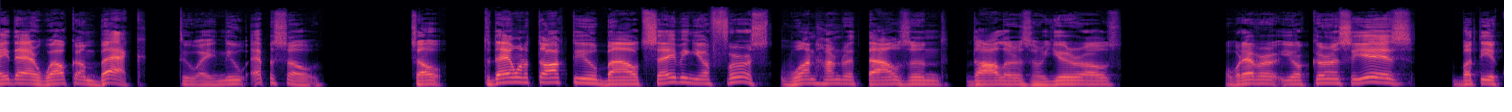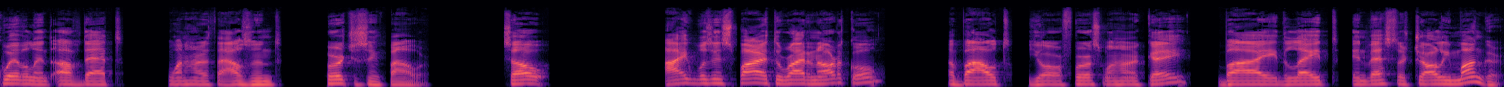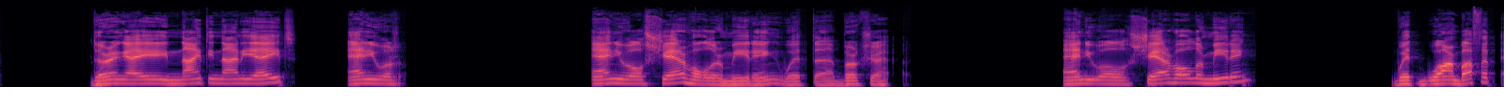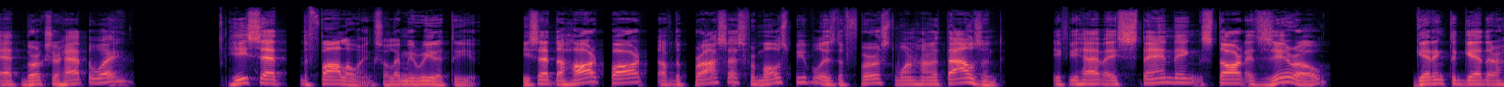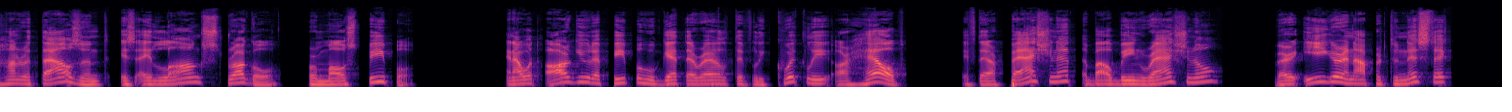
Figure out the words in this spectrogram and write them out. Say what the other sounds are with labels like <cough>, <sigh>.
Hey there, welcome back to a new episode. So, today I want to talk to you about saving your first $100,000 or euros or whatever your currency is, but the equivalent of that 100,000 purchasing power. So, I was inspired to write an article about your first 100K by the late investor Charlie Munger. During a 1998 annual annual shareholder meeting with uh, Berkshire annual shareholder meeting with Warren Buffett at Berkshire Hathaway, he said the following. So let me read it to you. He said the hard part of the process for most people is the first 100,000 if you have a standing start at zero, getting together 100,000 is a long struggle for most people. And I would argue that people who get there relatively quickly are helped if they are passionate about being rational, very eager and opportunistic,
